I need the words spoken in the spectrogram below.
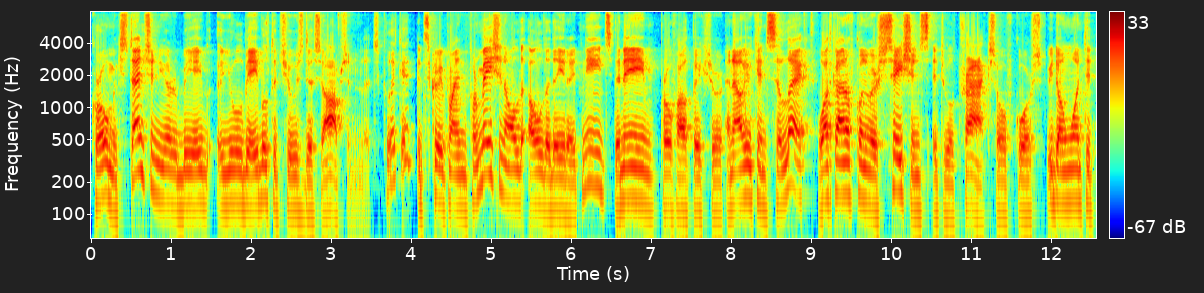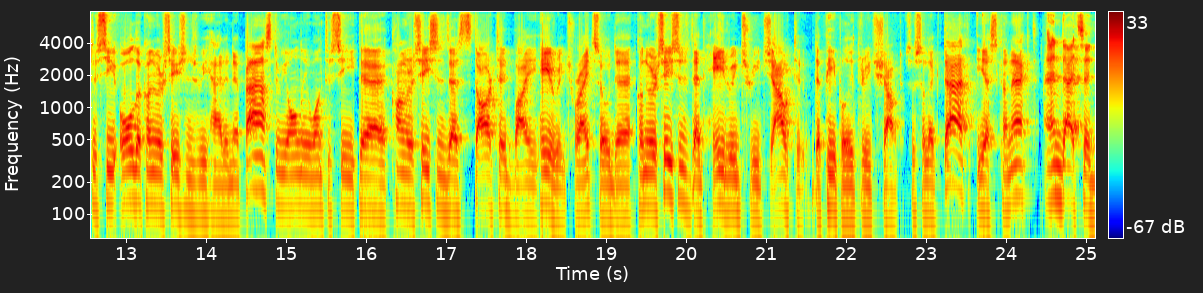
Chrome extension, you'll be able, you will be able to choose this option. Let's click it. It scrapes my information, all the, all the data it needs, the name, profile picture, and now you can select what kind of conversations it will track. So of course, we don't want it to see all the conversations we had in the past. We only want to see the conversations that started by HeyReach, right? So the conversations that HeyReach reached out to, the people it reached out. So select that, yes, connect, and that's it.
